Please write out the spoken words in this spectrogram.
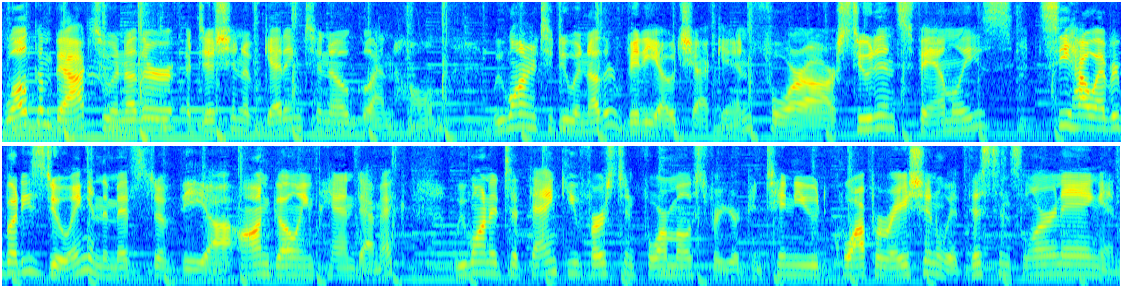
welcome back to another edition of Getting to Know Glenholme. We wanted to do another video check-in for our students, families, see how everybody's doing in the midst of the uh, ongoing pandemic. We wanted to thank you first and foremost for your continued cooperation with distance learning and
